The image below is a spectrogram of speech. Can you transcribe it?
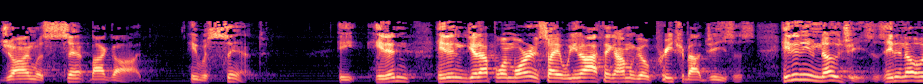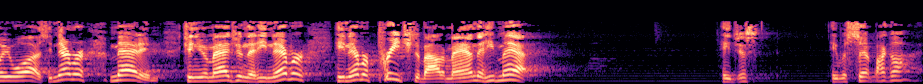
John was sent by God. He was sent. He, he didn't, he didn't get up one morning and say, well, you know, I think I'm going to go preach about Jesus. He didn't even know Jesus. He didn't know who he was. He never met him. Can you imagine that he never, he never preached about a man that he met? He just, he was sent by God.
